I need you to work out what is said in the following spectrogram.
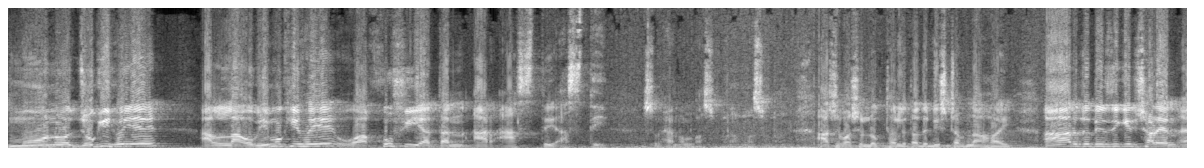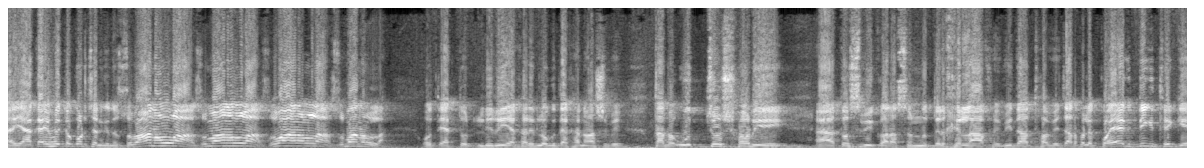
মনোযোগী হয়ে আল্লাহ অভিমুখী হয়ে ওয়া খুফিয়াতান আর আস্তে আস্তে। আশেপাশের লোক থাকলে তাদের ডিস্টার্ব না হয়। আর যদি জিকির ছাড়েন একাই হয়তো করছেন কিন্তু সুবাহ আল্লাহ সুবাহ আল্লাহ সুবাহ আল্লাহ সুবাহ আল্লাহ ওতে এক তো লিরি আকারে লোক দেখানো আসবে, তারপর উচ্চ স্বরে তসবি করা সুন্নতের খেলাফ বিদাত হবে, যার ফলে কয়েক দিক থেকে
